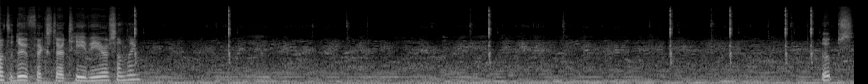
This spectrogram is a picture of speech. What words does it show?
Have to do? Fix their TV or something? Oops.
